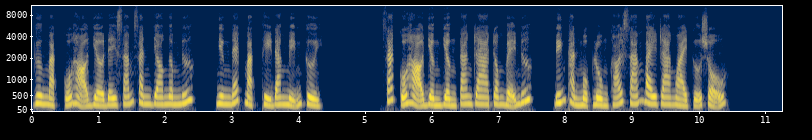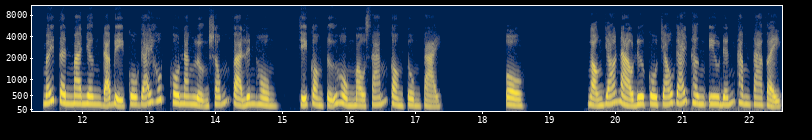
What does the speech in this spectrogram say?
gương mặt của họ giờ đây xám xanh do ngâm nước, nhưng nét mặt thì đang mỉm cười. Xác của họ dần dần tan ra trong bể nước, biến thành một luồng khói xám bay ra ngoài cửa sổ. Mấy tên ma nhân đã bị cô gái hút khô năng lượng sống và linh hồn, chỉ còn tử hồn màu xám còn tồn tại. Ồ! Ngọn gió nào đưa cô cháu gái thân yêu đến thăm ta vậy?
